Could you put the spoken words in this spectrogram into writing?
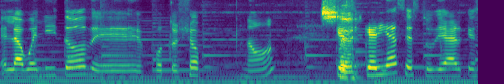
el abuelito de Photoshop, ¿no? Que si querías estudiar, que,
